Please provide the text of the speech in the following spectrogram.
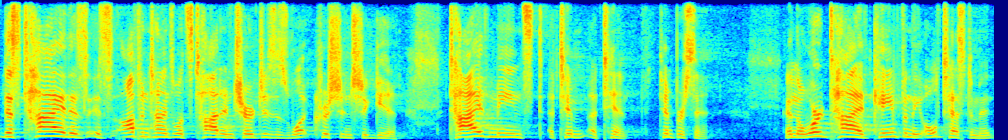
this tithe is, is oftentimes what's taught in churches is what Christians should give. Tithe means a, a tenth, 10%. And the word tithe came from the Old Testament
